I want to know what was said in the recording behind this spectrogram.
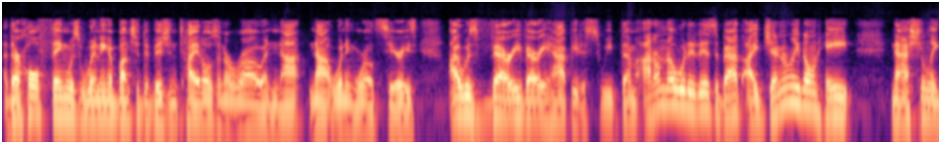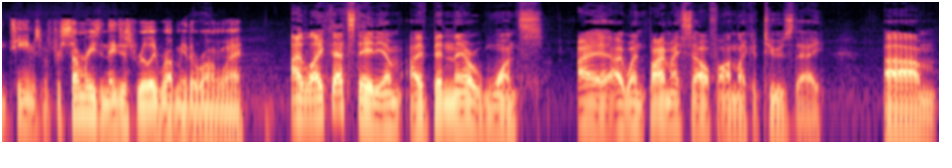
Their whole thing was winning a bunch of division titles in a row and not not winning World Series. I was very very happy to sweep them. I don't know what it is about. I generally don't hate National League teams, but for some reason they just really rub me the wrong way. I like that stadium. I've been there once. I I went by myself on like a Tuesday. Um,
